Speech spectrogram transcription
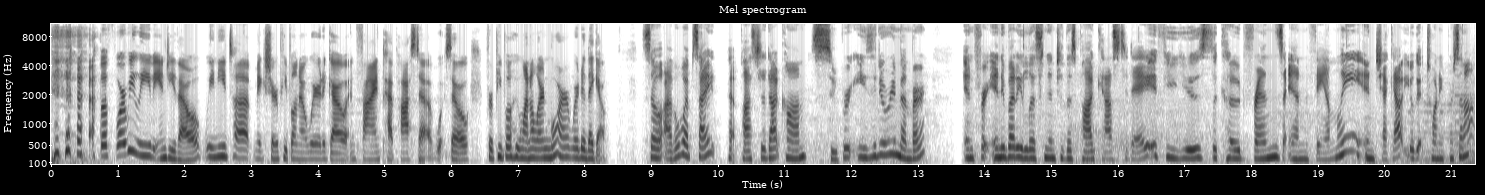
Before we leave, Angie, though, we need to make sure people know where to go and find pet pasta. So, for people who want to learn more, where do they go? So I have a website, petpasta.com, super easy to remember. And for anybody listening to this podcast today, if you use the code friends and family in checkout, you'll get 20% off.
